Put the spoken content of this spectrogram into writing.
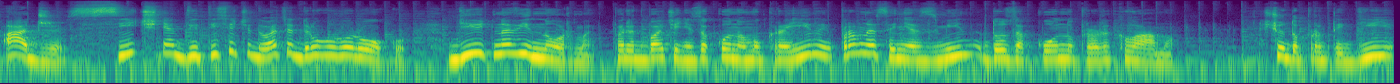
Адже з січня 2022 року діють нові норми, передбачені законом України про внесення змін до закону про рекламу щодо протидії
